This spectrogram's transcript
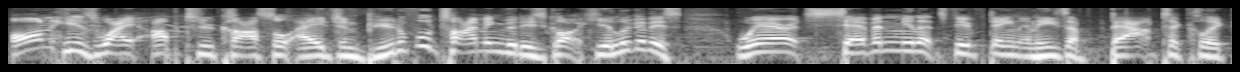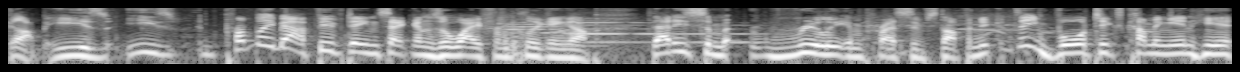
on his way up to Castle Age, and beautiful timing that he's got here. Look at this. We're at 7 minutes 15, and he's about to click up. He is, he's probably about 15 seconds away from clicking up. That is some really impressive stuff. And you can see Vortex coming in here,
